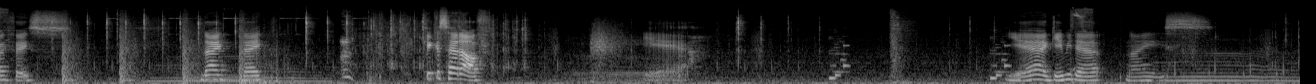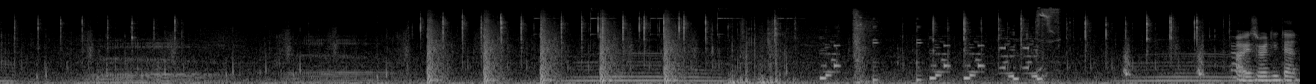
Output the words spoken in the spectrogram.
My face. Die, die. Kick his head off. Yeah. Yeah, give me that. Nice. Oh, he's already dead.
